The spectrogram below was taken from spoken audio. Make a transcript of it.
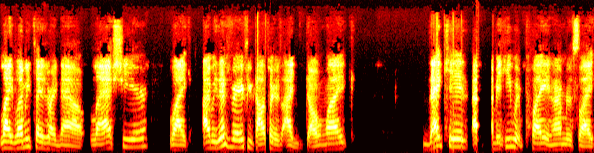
Like, let me tell you right now. Last year, like, I mean, there's very few college players I don't like. That kid, I, I mean, he would play, and I'm just like,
